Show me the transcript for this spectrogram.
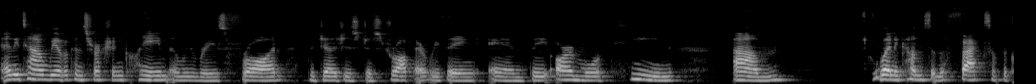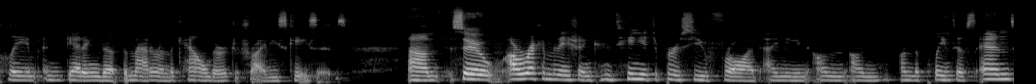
Anytime we have a construction claim and we raise fraud, the judges just drop everything and they are more keen um, when it comes to the facts of the claim and getting the, the matter on the calendar to try these cases. Um, so our recommendation continue to pursue fraud. I mean, on, on, on the plaintiff's end,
